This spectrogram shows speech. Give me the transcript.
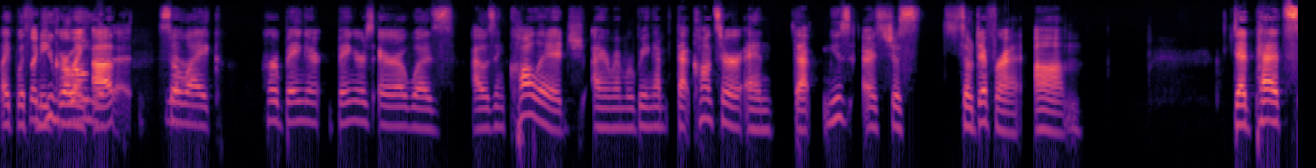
like with like me growing up. So Yeah. like her banger bangers era was I was in college. I remember being at that concert and that music. It's just so different. Um, Dead Petz.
